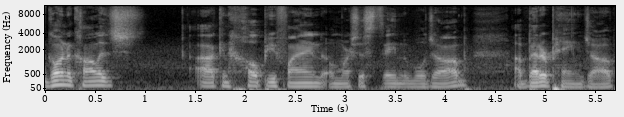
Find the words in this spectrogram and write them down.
going to college uh, can help you find a more sustainable job." A better paying job,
